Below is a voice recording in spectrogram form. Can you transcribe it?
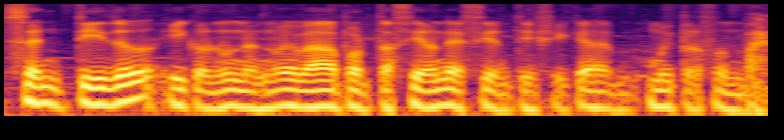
sentido y con unas nuevas aportaciones científicas muy profundas.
